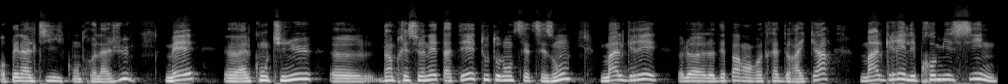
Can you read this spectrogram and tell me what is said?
au penalty contre la Juve, mais euh, elle continue euh, d'impressionner Tate tout au long de cette saison, malgré le, le départ en retraite de Rijkaard, malgré les premiers signes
